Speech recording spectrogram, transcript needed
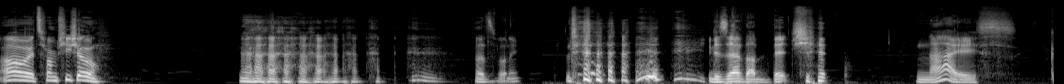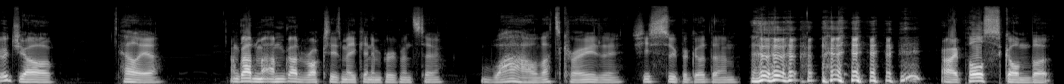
oh, it's from Shisho. That's funny. you deserve that, bitch. nice. Good job. Hell yeah. I'm glad I'm glad Roxy's making improvements too. Wow, that's crazy. She's super good then. Alright, Paul's scum, but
